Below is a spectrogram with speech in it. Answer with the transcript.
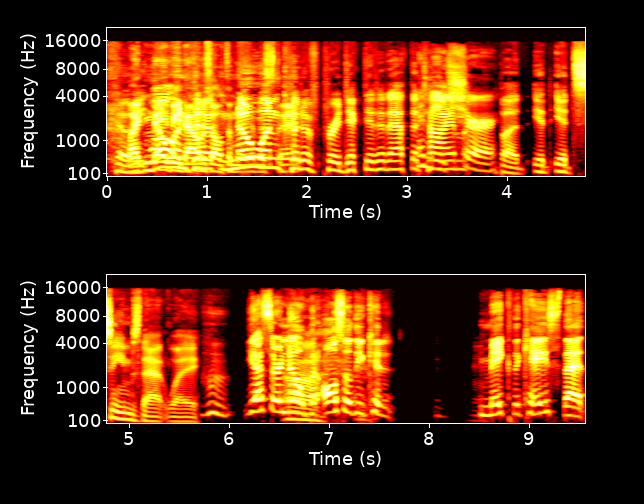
Cody. Like, no maybe one that was ultimately no one could have predicted it at the I mean, time. sure. but it it seems that way. yes or no, but Uh. also you could make the case that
